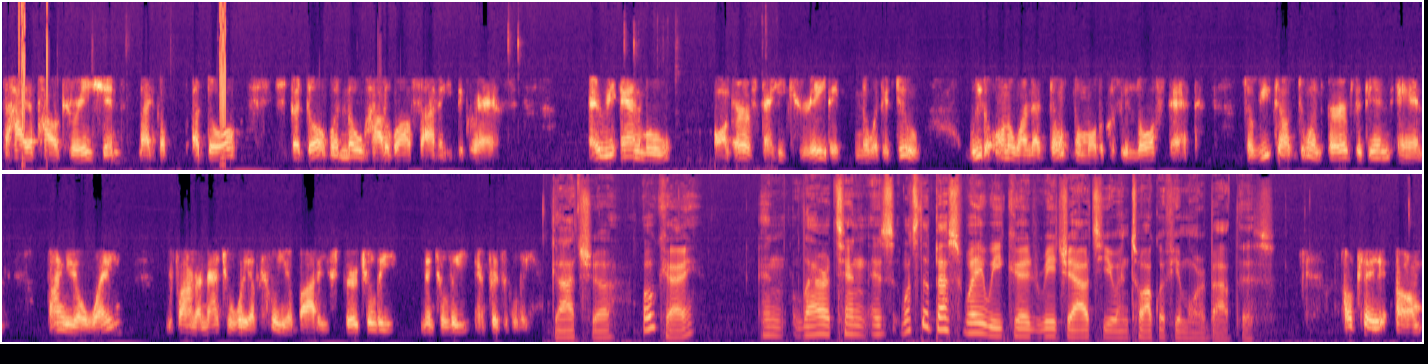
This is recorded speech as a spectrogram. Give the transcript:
the higher power creation, like a, a dog, the dog would know how to go outside and eat the grass. Every animal on earth that he created know what to do. We the only one that don't no more because we lost that. So if you start doing herbs again and finding your way, you find a natural way of healing your body spiritually, mentally, and physically. Gotcha. Okay. And Lareyton, is what's the best way we could reach out to you and talk with you more about this? Okay, um,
